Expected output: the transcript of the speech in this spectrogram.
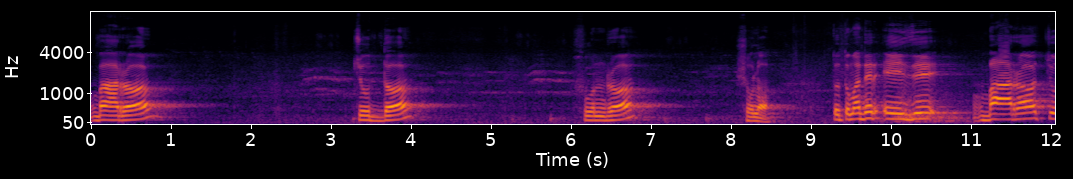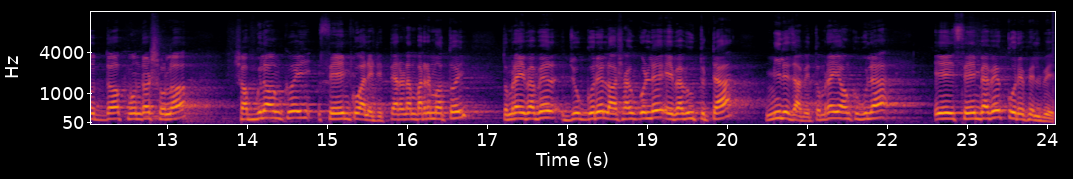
বারো, চোদ্দ, পনেরো, ষোলো। তো তোমাদের এই যে বারো, চোদ্দ, পনেরো, ষোলো সবগুলো অঙ্কই সেম কোয়ালিটি তেরো নম্বরের মতোই। তোমরা এইভাবে যোগ করে লসাগু করলে এইভাবে উত্তরটা মিলে যাবে। তোমরা এই অঙ্কগুলা এই সেমভাবে করে ফেলবে।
